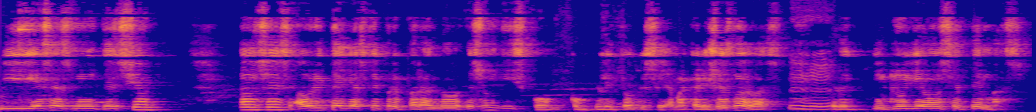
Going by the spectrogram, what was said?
Y esa es mi intención. Entonces, ahorita ya estoy preparando, es un disco completo que se llama Caricias Nuevas, pero incluye 11 temas.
